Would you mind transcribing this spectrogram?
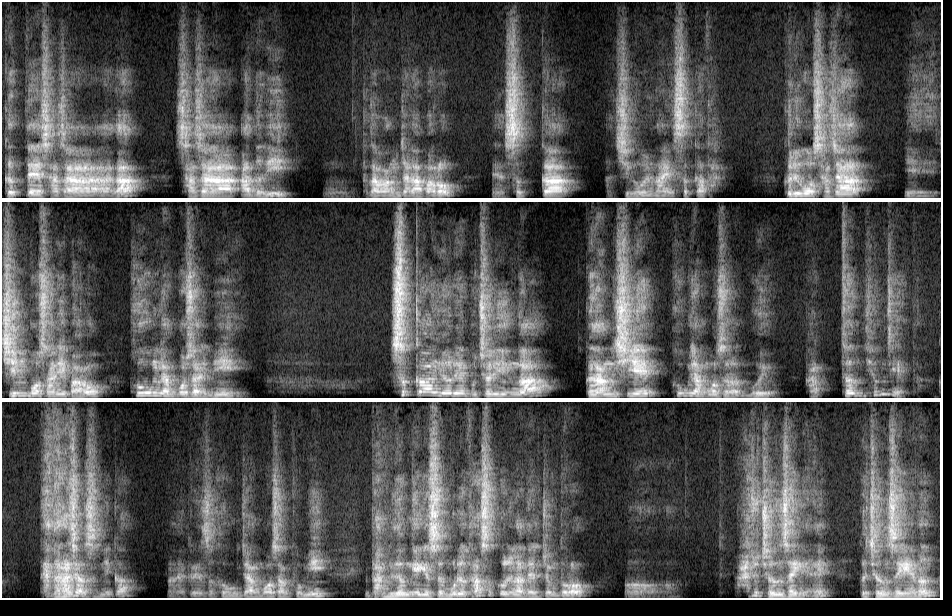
그때 사자가 사자 아들이 음, 그다 왕자가 바로 예, 석가 지금의 나의 석가다. 그리고 사자 예, 진보살이 바로 허공장보살이니 석가열애 부처님과 그 당시에 허공장보살은 뭐예요? 같은 형제였다는 거예요. 대단하지 않습니까? 네, 그래서 허공장보살품이 방정경에서 무려 다섯 건이나 될 정도로 어, 아주 전생에 그 전생에는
